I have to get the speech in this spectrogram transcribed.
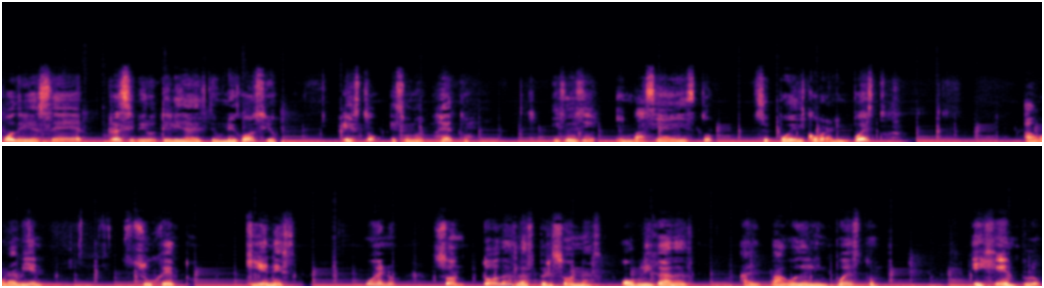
podría ser recibir utilidades de un negocio. Esto es un objeto. Es decir, en base a esto se puede cobrar impuestos. Ahora bien, sujeto, ¿quién es? Bueno, son todas las personas obligadas al pago del impuesto. Ejemplo,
